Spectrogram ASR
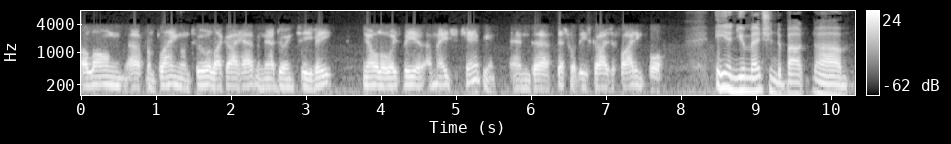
along uh, from playing on tour like I have and now doing TV you know, I'll always be a, a major champion, and uh, that's what these guys are fighting for. Ian, you mentioned about um,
